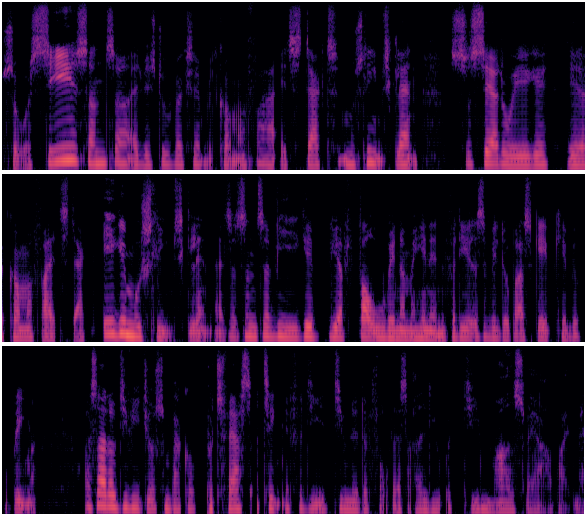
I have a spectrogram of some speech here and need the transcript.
så at sige, sådan så, at hvis du for eksempel kommer fra et stærkt muslimsk land, så ser du ikke det, der kommer fra et stærkt ikke-muslimsk land. Altså sådan, så vi ikke bliver for uvenner med hinanden, fordi ellers vil du bare skabe kæmpe problemer. Og så er der jo de videoer, som bare går på tværs af tingene, fordi de jo netop får deres eget liv, og de er meget svære at arbejde med.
